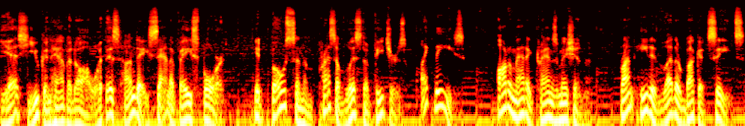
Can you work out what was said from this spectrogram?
Yes, you can have it all with this Hyundai Santa Fe Sport. It boasts an impressive list of features like these. Automatic transmission, front heated leather bucket seats,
